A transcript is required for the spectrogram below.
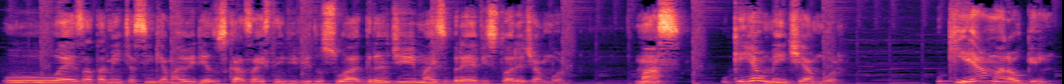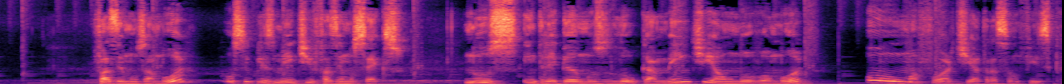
Ou é exatamente assim que a maioria dos casais tem vivido sua grande e mais breve história de amor? Mas o que realmente é amor? O que é amar alguém? Fazemos amor ou simplesmente fazemos sexo? Nos entregamos loucamente a um novo amor ou uma forte atração física?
